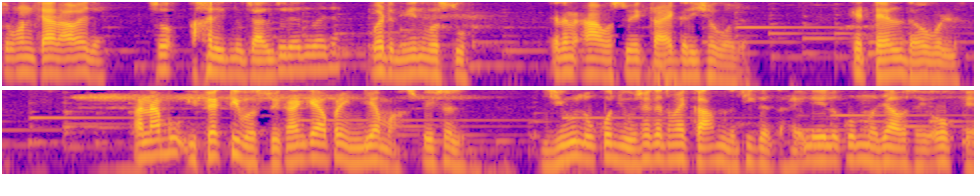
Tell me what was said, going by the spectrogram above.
ત્રણ, ચાર આવે છે. સો આ રીતનું ચાલતું રહેતું હોય છે. બટ મેઇન વસ્તુ, કે તમે આ વસ્તુ એક ટ્રાય કરી શકો છો, કે ટેલ ધ વર્લ્ડ અને આ બહુ ઇફેક્ટિવ વસ્તુ છે, કારણ કે આપણે ઇન્ડિયામાં સ્પેશિયલી જેવું લોકો જોશે કે તમે કામ નથી કરતા, એટલે એ લોકો મજા આવશે. ઓકે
